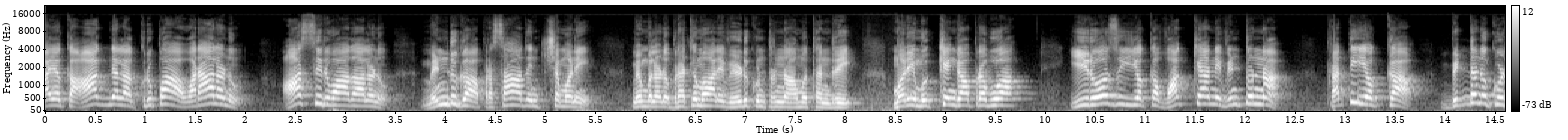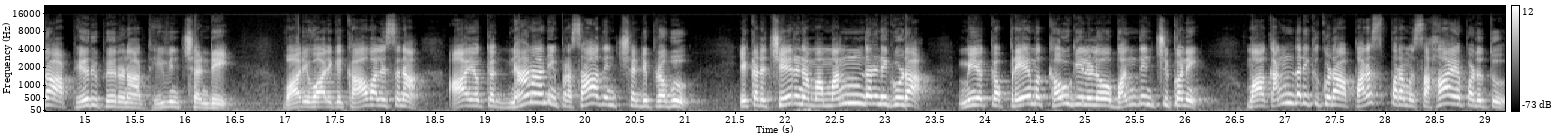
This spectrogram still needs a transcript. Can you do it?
ఆ యొక్క ఆజ్ఞల కృపా వరాలను ఆశీర్వాదాలను మెండుగా ప్రసాదించమని మిమ్మలను బ్రతిమాలి వేడుకుంటున్నాము తండ్రి. మరి ముఖ్యంగా ప్రభువా ఈరోజు ఈ యొక్క వాక్యాన్ని వింటున్న ప్రతి ఒక్క బిడ్డను కూడా పేరు పేరున దీవించండి. వారి వారికి కావలసిన ఆ యొక్క జ్ఞానాన్ని ప్రసాదించండి ప్రభు. ఇక్కడ చేరిన మమ్మందరినీ కూడా మీ యొక్క ప్రేమ కౌగిలిలో బంధించుకొని మాకందరికి కూడా పరస్పరం సహాయపడుతూ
